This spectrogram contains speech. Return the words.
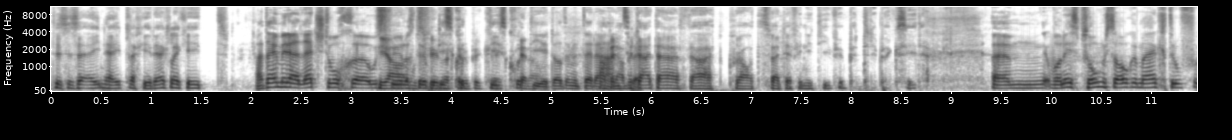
dass es eine einheitliche Regel gibt. Ja, da haben wir ja letzte Woche ausführlich, ja, darüber, disku diskutiert, genau. oder? Mit der aber, aber der, der, der, ja, das wäre definitiv übertrieben gewesen. Ähm, wo ich ein besonderes Augenmerk drauf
